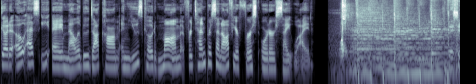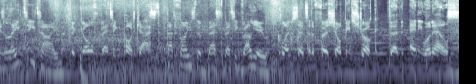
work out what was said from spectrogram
Go to OSEAMalibu.com and use code MOM for 10% off your first order site wide. This is Late Tee Time, the golf betting podcast that finds the best betting value closer to the first shot being struck than anyone else.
